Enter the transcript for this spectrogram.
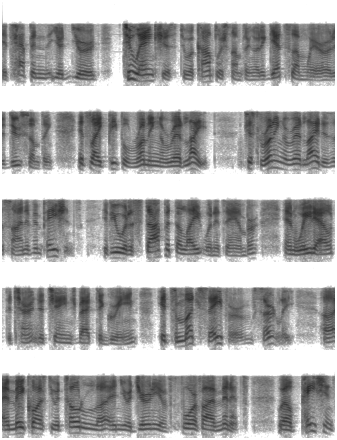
It's happened. You're you're too anxious to accomplish something or to get somewhere or to do something. It's like people running a red light. Just running a red light is a sign of impatience. If you were to stop at the light when it's amber and wait out to turn to change back to green, it's much safer, certainly, uh, and may cost you a total uh, in your journey of four or five minutes. Well, patience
